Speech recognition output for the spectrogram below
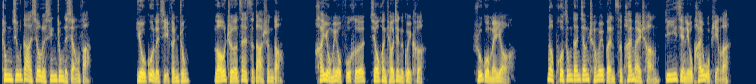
终究大消了心中的想法。又过了几分钟，老者再次大声道。还有没有符合交换条件的贵客？如果没有，那破宗丹将成为本次拍卖场第一件流拍物品了。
